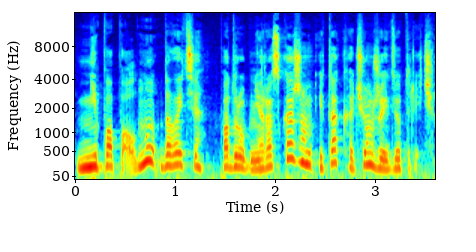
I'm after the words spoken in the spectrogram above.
не попал. Ну, давайте подробнее расскажем. Итак, о чем же идет речь?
